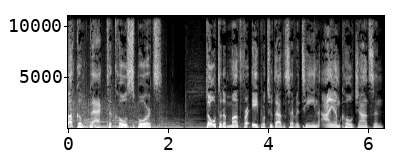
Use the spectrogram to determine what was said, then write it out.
Welcome back to Cole Sportz. Dolt of the month for April 2017. I am Cole Johnson,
